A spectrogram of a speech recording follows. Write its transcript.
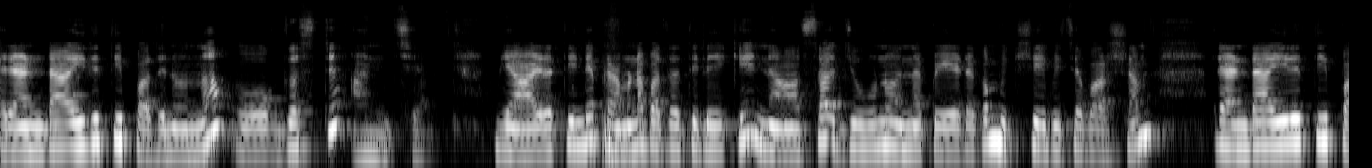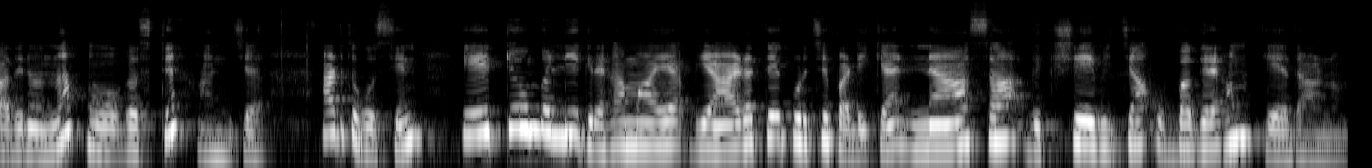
രണ്ടായിരത്തി പതിനൊന്ന് ഓഗസ്റ്റ് അഞ്ച്. വ്യാഴത്തിന്റെ ഭ്രമണപഥത്തിലേക്ക് നാസ ജൂൺ എന്ന പേടകം വിക്ഷേപിച്ച വർഷം രണ്ടായിരത്തി പതിനൊന്ന് ഓഗസ്റ്റ് അഞ്ച്. അടുത്ത ക്വസ്റ്റ്യൻ ഏറ്റവും വലിയ ഗ്രഹമായ വ്യാഴത്തെക്കുറിച്ച് പഠിക്കാൻ നാസ വിക്ഷേപിച്ച ഉപഗ്രഹം ഏതാണ്?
